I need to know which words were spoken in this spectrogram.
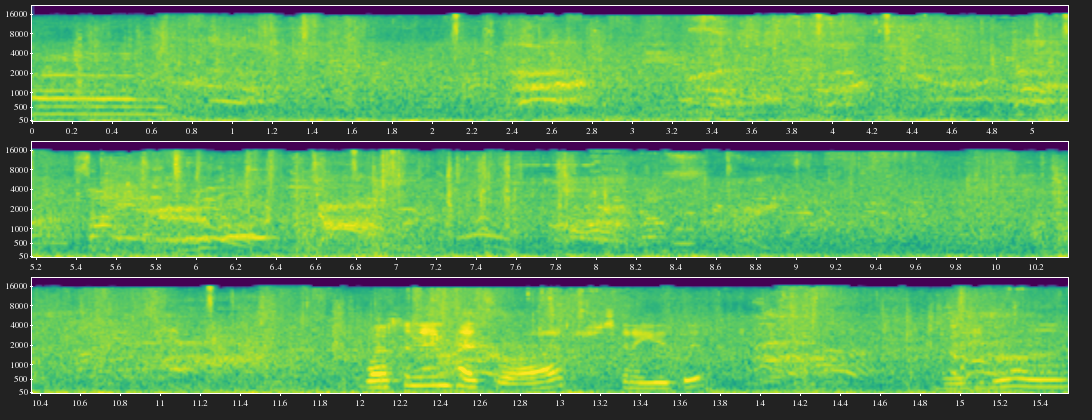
Uh, What's the name has garage? Just gonna use it. Where's the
